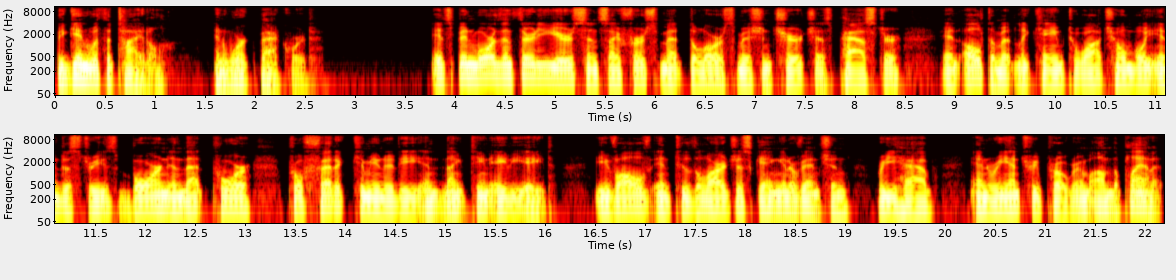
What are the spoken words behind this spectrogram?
Begin with the title and work backward. It's been more than 30 years since I first met Dolores Mission Church as pastor and ultimately came to watch Homeboy Industries, born in that poor prophetic community in 1988, evolve into the largest gang intervention, rehab, and reentry program on the planet.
